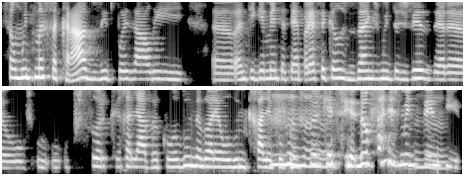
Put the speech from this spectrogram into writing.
são muito massacrados e depois há ali, uh, antigamente até aparece aqueles desenhos muitas vezes, era o, o, o, professor que ralhava com o aluno, agora é o aluno que ralha com o professor, quer dizer, não faz muito uhum. sentido.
